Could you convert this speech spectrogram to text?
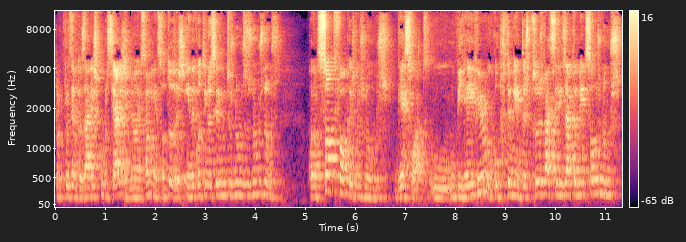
Porque, por exemplo, as áreas comerciais, não é só minha, são todas, ainda continuam a ser muitos números, os números, números. Quando só te focas nos números, guess what? O, o behavior, o comportamento das pessoas vai ser exatamente só os números.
